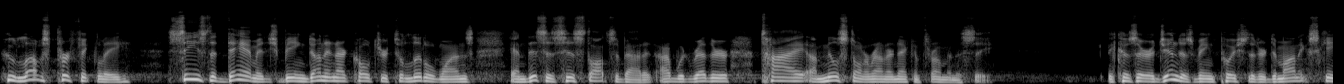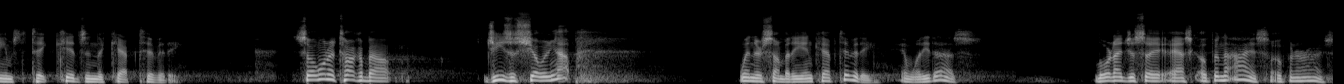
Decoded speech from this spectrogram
who loves perfectly, sees the damage being done in our culture to little ones, and this is his thoughts about it. I would rather tie a millstone around her neck and throw them in the sea. because there are agendas being pushed that are demonic schemes to take kids into captivity. So I want to talk about Jesus showing up when there's somebody in captivity and what he does. Lord, I just say, ask, open the eyes, open our eyes.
